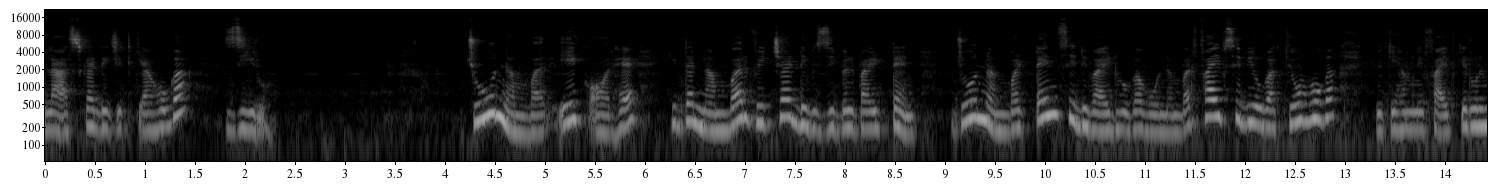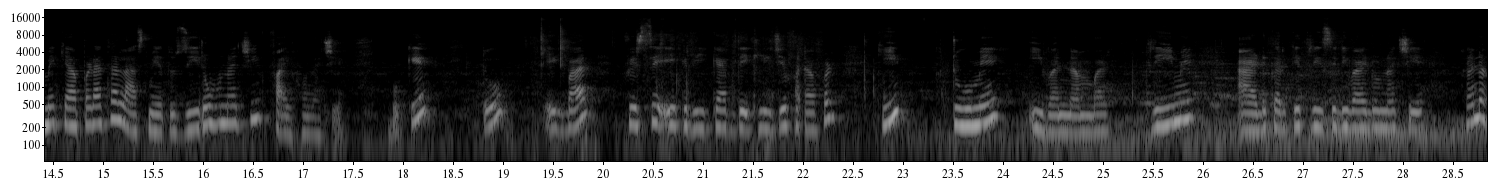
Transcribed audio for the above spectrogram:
लास्ट का डिजिट क्या होगा? ज़ीरो। जो नंबर एक और है कि the number which are divisible by ten, जो नंबर टेन से डिवाइड होगा, वो नंबर फाइव से भी होगा। क्यों होगा? क्योंकि हमने फाइव के रूल में क्या पढ़ा था? लास्ट में या तो ज़ीरो होना चाहिए, फाइव होना चाहिए। ओके? तो एक बार फिर से एक रिकैप देख लीजिए फटाफट कि टू में इवन नंबर थ्री में ऐड करके थ्री से डिवाइड होना चाहिए, है ना?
